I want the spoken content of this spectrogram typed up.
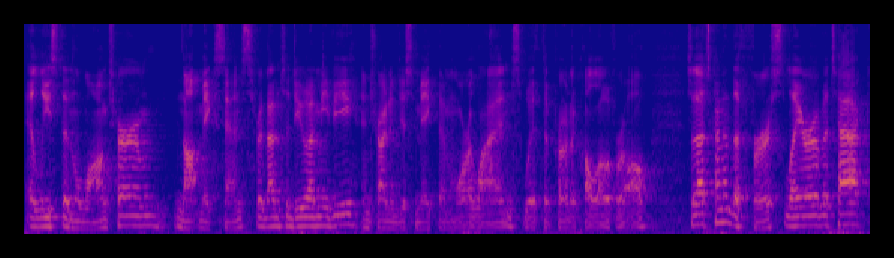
at least in the long term, not make sense for them to do MEV and try to just make them more aligned with the protocol overall. So that's kind of the first layer of attack.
